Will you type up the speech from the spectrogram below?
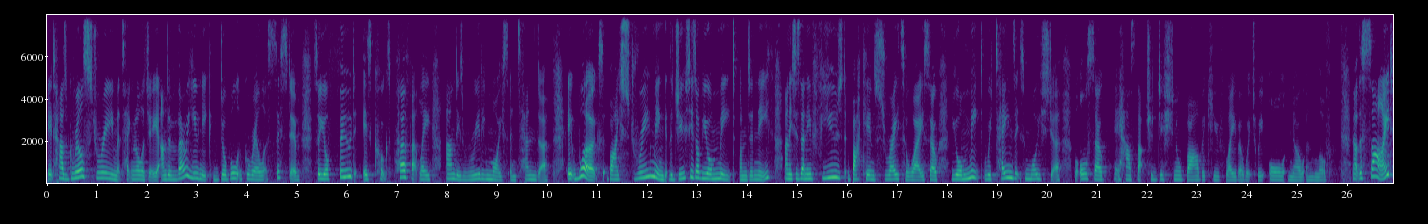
It has grill stream technology and a very unique double grill system so your food is cooked perfectly and is really moist and tender. It works by streaming the juices of your meat underneath and it is then infused back in straight away so your meat retains its moisture but also it has that traditional barbecue flavour which we all know and love. Now at the side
